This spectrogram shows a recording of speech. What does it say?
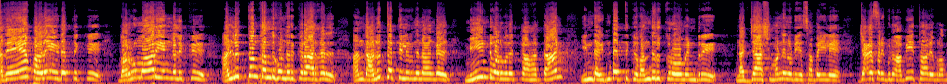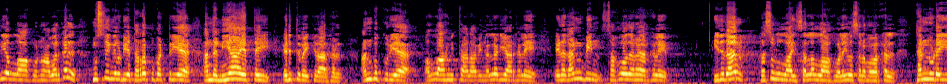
அதே பழைய இடத்துக்கு வருமாறு எங்களுக்கு அழுத்தம் தந்து கொண்டிருக்கிறார்கள். அந்த அழுத்தத்திலிருந்து நாங்கள் மீண்டு வருவதற்காகத்தான் இந்த இடத்துக்கு வந்திருக்கிறோம் என்று நஜாஷ் மன்னனுடைய சபையிலே ஜாஃபர் இபின் அபி தாலிப் ரதியல்லாஹு அவர்கள் முஸ்லிம்களுடைய தரப்பு பற்றிய அந்த நியாயத்தை எடுத்து வைக்கிறார்கள். அன்புக்குரிய அல்லாஹு தாலாவின் நல்லடியார்களே எனது அன்பின் சகோதரர்களே இதுதான் ரசூலுல்லாய் சல்லல்லாஹு அலைவசலம் அவர்கள் தன்னுடைய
